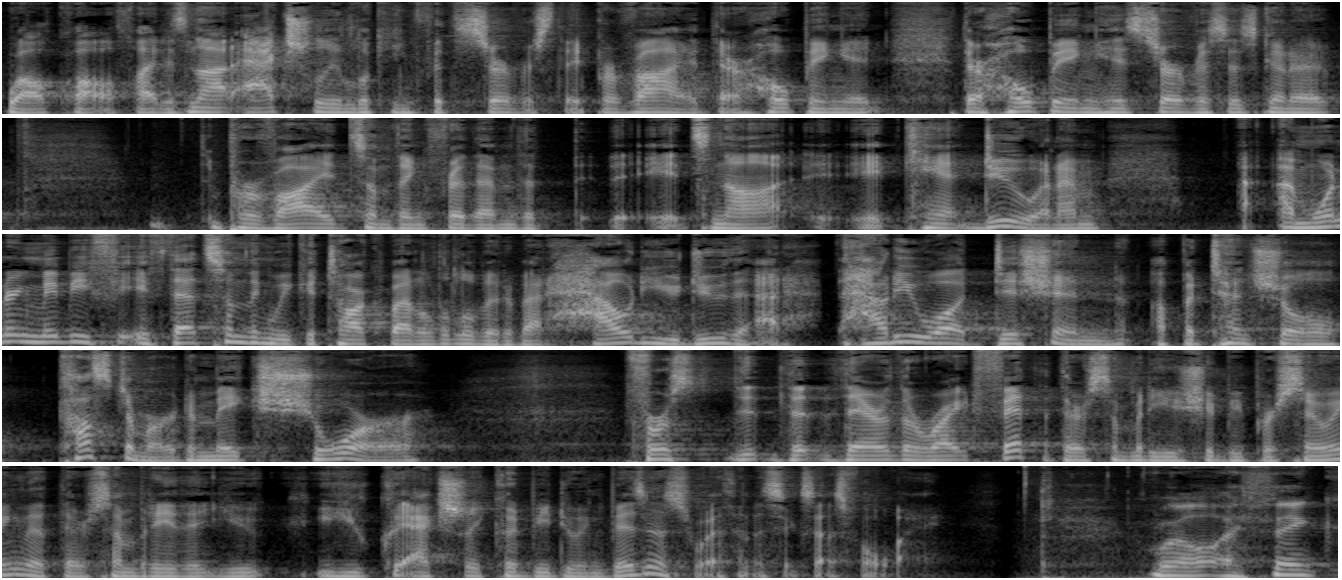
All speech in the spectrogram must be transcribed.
well qualified, is not actually looking for the service they provide. They're hoping it. They're hoping his service is going to provide something for them that it's not. It can't do. And I'm. I'm wondering maybe if, if that's something we could talk about a little bit about how do you do that? How do you audition a potential customer to make sure first that they're the right fit, that there's somebody you should be pursuing, that there's somebody that you you actually could be doing business with in a successful way? Well, I think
